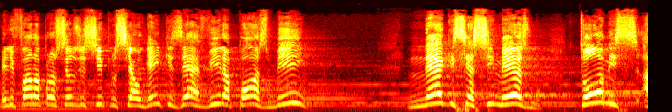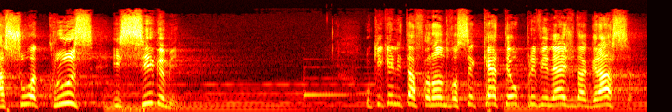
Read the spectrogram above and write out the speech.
ele fala para os seus discípulos: se alguém quiser vir após mim, negue-se a si mesmo, tome a sua cruz e siga-me. O que, que ele está falando? Você quer ter o privilégio da graça?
